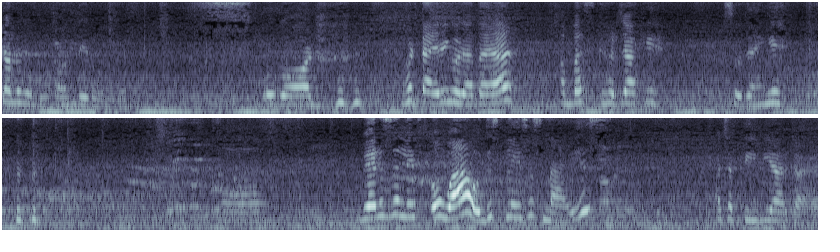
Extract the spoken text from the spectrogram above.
चलो जल्दी बहुत देर हो रही है ओ गॉड बहुत टायरिंग हो जाता है यार अब बस घर जाके सो जाएँगे where is the lift oh wow this place is nice अच्छा पीवीआर का है।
